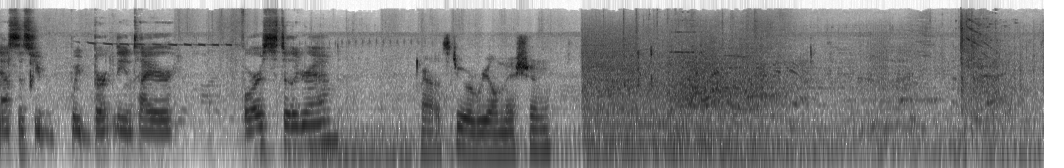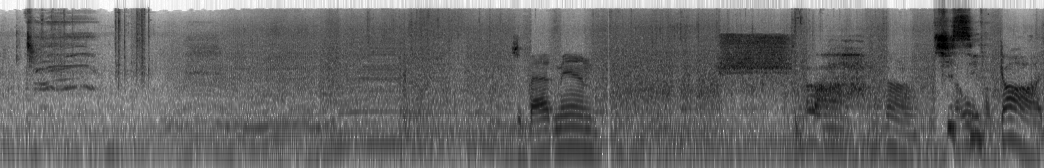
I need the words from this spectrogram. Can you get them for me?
now, since you we burnt the entire forest to the ground, Alright, let's do a real mission. He's a bad man. Oh, oh, Just see- oh my god.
